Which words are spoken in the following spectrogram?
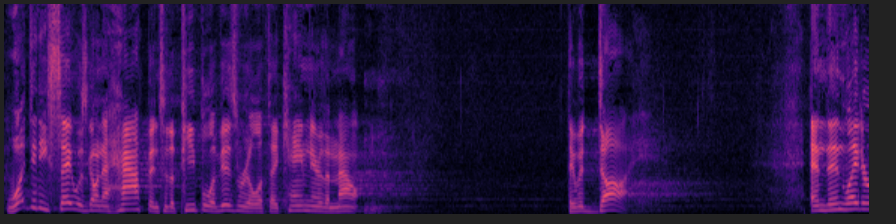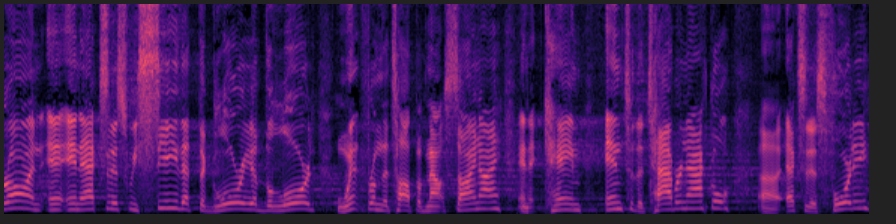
what did he say was going to happen to the people of Israel if they came near the mountain? They would die. And then later on in, Exodus, we see that the glory of the Lord went from the top of Mount Sinai and it came into the tabernacle, uh, Exodus 40.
